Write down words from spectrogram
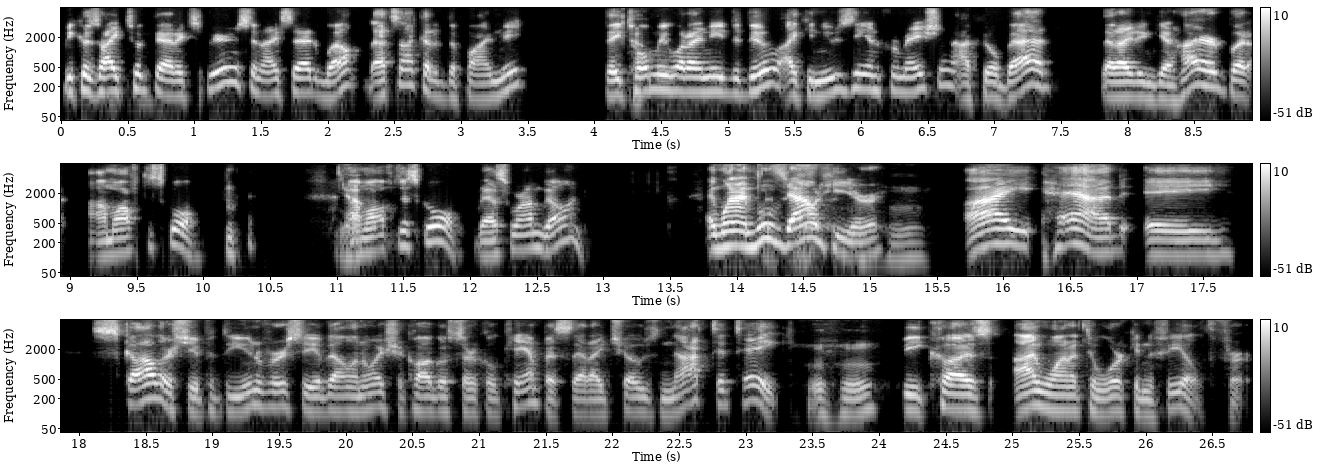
because I took that experience and I said, well, that's not going to define me. They told me what I need to do. I can use the information. I feel bad that I didn't get hired, but I'm off to school. I'm off to school. That's where I'm going. And when I moved That's out right. here, Mhm. I had a scholarship at the University of Illinois Chicago Circle campus that I chose not to take Mhm. because I wanted to work in the field for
